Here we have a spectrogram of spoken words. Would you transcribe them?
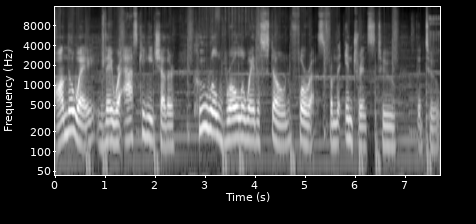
On the way, they were asking each other, Who will roll away the stone for us from the entrance to the tomb?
